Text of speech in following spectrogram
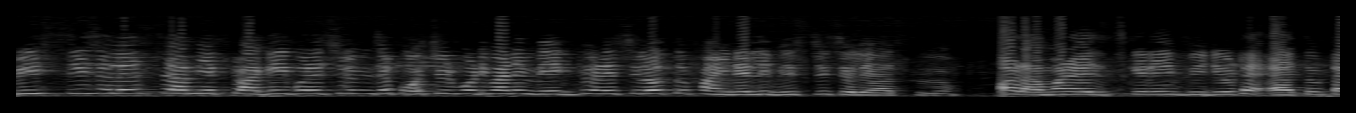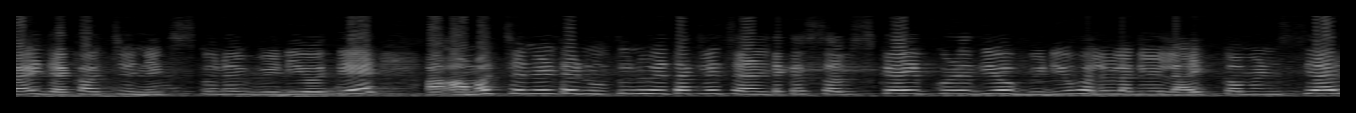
বৃষ্টি চলে এসেছে। আমি একটু আগেই বলেছিলাম যে প্রচুর পরিমাণে মেঘ ধরেছিল, তো ফাইনালি বৃষ্টি চলে আসলো। আর আমার আজকের এই ভিডিওটা এতটাই। দেখা হচ্ছে নেক্সট কোনো ভিডিওতে। আমার চ্যানেলটা নতুন হয়ে থাকলে চ্যানেলটাকে সাবস্ক্রাইব করে দিও। ভিডিও ভালো লাগলে লাইক কমেন্ট শেয়ার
